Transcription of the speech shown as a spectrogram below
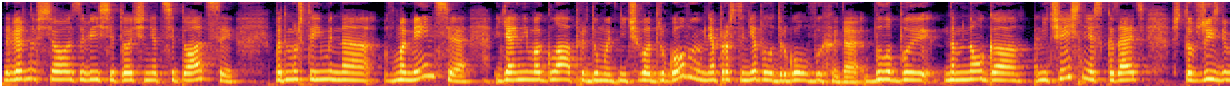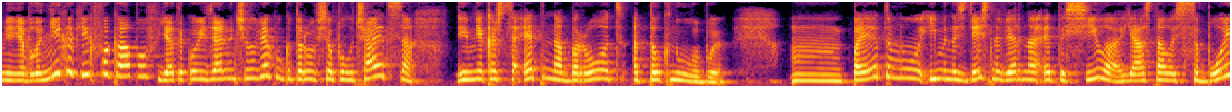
Наверное, все зависит очень от ситуации, потому что именно в моменте я не могла придумать ничего другого, и у меня просто не было другого выхода. Было бы намного нечестнее сказать, что в жизни у меня не было никаких факапов, я такой идеальный человек, у которого все получается, и мне кажется, это наоборот оттолкнуло бы. Поэтому именно здесь, наверное, эта сила. Я осталась с собой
